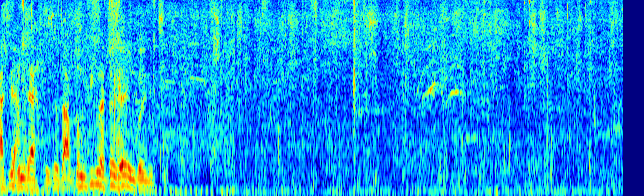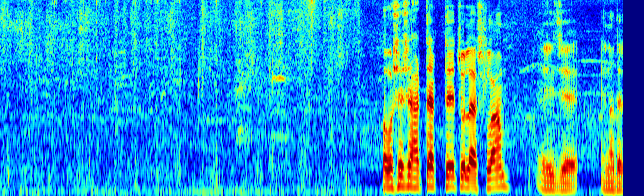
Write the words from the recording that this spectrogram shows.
আসি, আমি যাই তুমি কী করে দিচ্ছি? অবশেষে হাঁটতে হাঁটতে চলে আসলাম এই যে এনাদের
